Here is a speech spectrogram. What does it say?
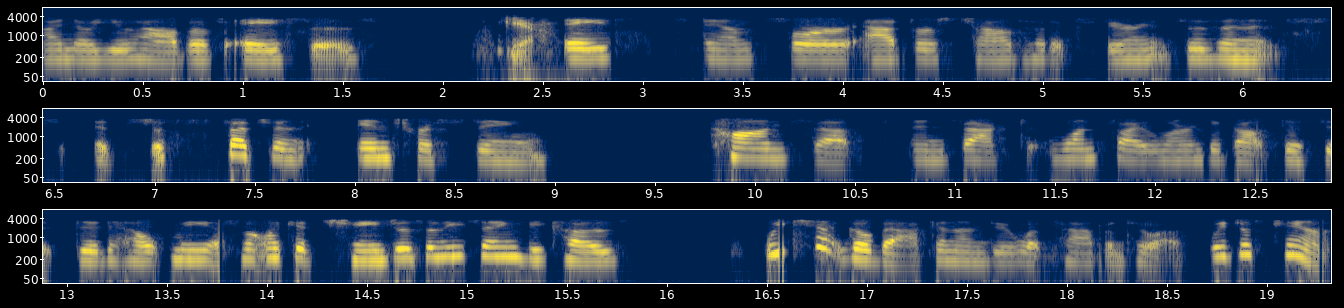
I know you have of ACEs. Yeah. ACE stands for Adverse Childhood Experiences, and it's it's just such an interesting concept. In fact, once I learned about this, it did help me. It's not like it changes anything because we can't go back and undo what's happened to us. We just can't.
